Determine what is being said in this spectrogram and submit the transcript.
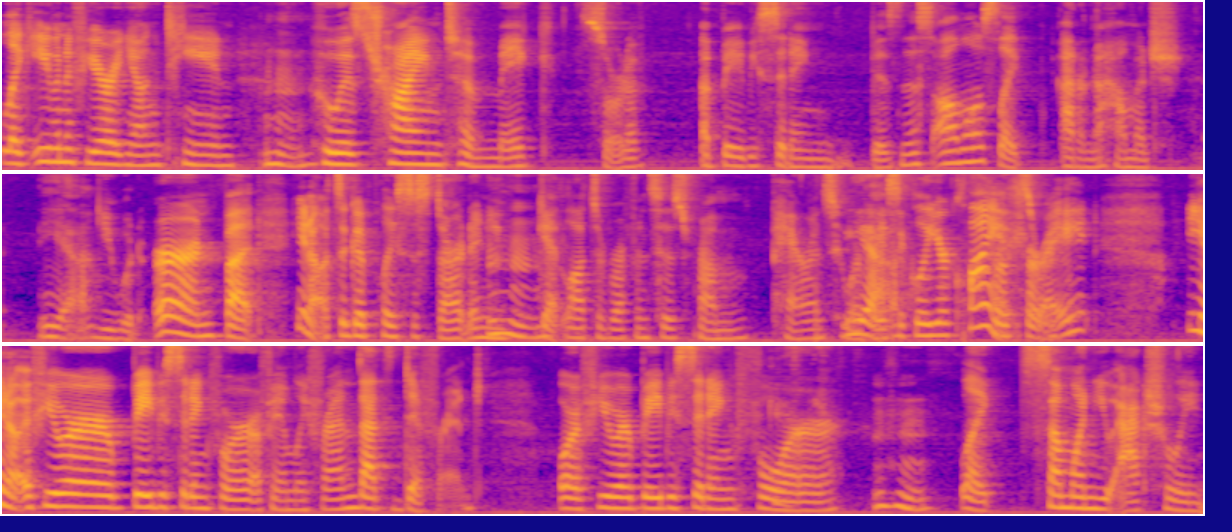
like even if you're a young teen Mm-hmm. who is trying to make sort of a babysitting business, almost like I don't know how much yeah. you would earn, but you know, it's a good place to start and you get lots of references from parents who are Mm-hmm. Yeah, basically your clients, sure. right? You know, if you were babysitting for a family friend, that's different. Or if you are babysitting for Mm-hmm. like someone you actually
